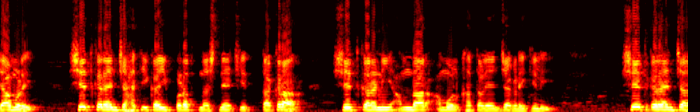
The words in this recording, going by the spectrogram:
त्यामुळे शेतकऱ्यांच्या हाती काही पडत नसण्याची तक्रार शेतकऱ्यांनी आमदार अमोल खतळ यांच्याकडे केली. शेतकऱ्यांच्या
